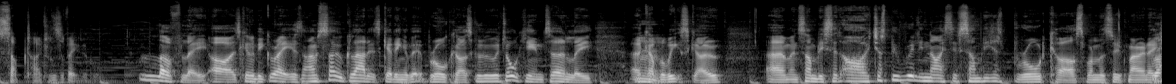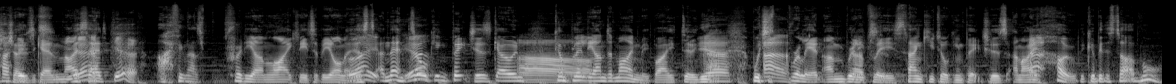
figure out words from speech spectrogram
Subtitles available. Lovely. Oh, it's going to be great. Isn't it? I'm so glad it's getting a bit of broadcast because we were talking internally a couple of weeks ago. Um, and somebody said, "Oh, it'd just be really nice if somebody just broadcast one of the Super Marionation Right. shows again." And I said, yeah. I think that's pretty unlikely, to be honest." Right, And then yeah. Talking Pictures go and completely undermine me by doing Yeah. that, which is Ah, brilliant. I'm really absolutely. pleased. Thank you, Talking Pictures, and I hope it could be the start of more.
